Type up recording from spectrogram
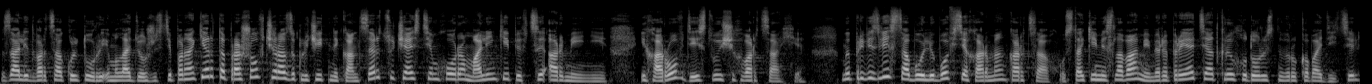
В зале Дворца культуры и молодежи Степанакерта прошел вчера заключительный концерт с участием хора «Маленькие певцы Армении» и хоров, действующих в Арцахе. Мы привезли с собой любовь всех армян к Арцаху. С такими словами мероприятие открыл художественный руководитель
